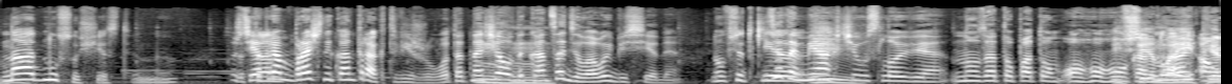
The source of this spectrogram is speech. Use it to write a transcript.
на одну существенную. Слушайте, я прям брачный контракт вижу. Вот от начала до Мгм. конца деловой беседы. Но все-таки Где-то И- мягче условия, но зато потом ого-го, И как все ну, мои а- первые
